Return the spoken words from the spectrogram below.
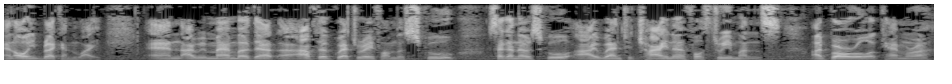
and all in black and white. And I remember that uh, after graduating from the school, secondary school, I went to China for three months. I borrowed a camera,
